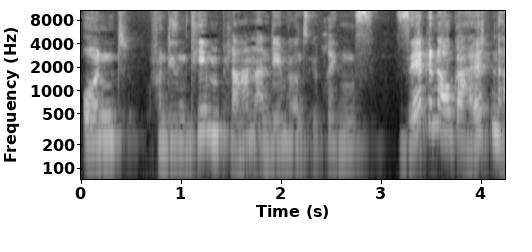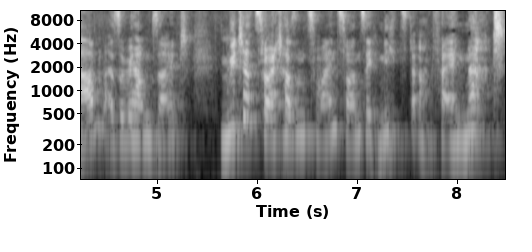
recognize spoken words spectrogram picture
Und von diesem Themenplan, an dem wir uns übrigens sehr genau gehalten haben. Also wir haben seit Mitte 2022 nichts daran verändert.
